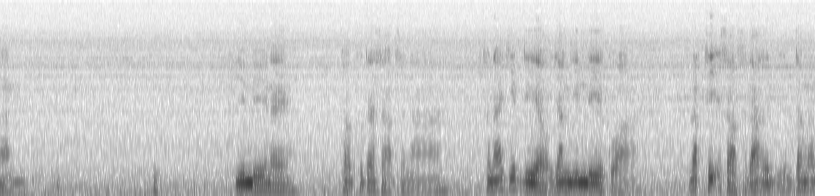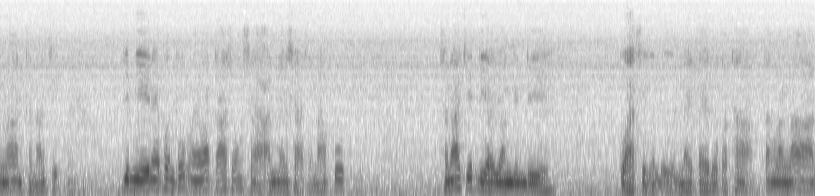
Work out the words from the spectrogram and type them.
นั่นยินดีในพระพุทธศาสนา ณะจิตเดียวยังยินดีกว่าลัทธิศาสนาอื่นๆ ตั้งล้านล้านคณะจิตยินดีในพ้นทุกข์ในวัฏสงสารในศาสนาพุทธคณะจิตเดียวยังยินดีกว่าสิ่งอื่นๆ ในใจโลกธาตุตั้งล้านล้าน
